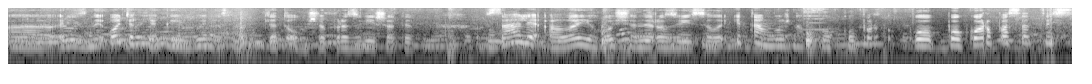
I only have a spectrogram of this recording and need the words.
Е, Різний одяг, який винесли для того, щоб розвішати в залі, але його ще не розвісили. І там можна покорпасатись.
